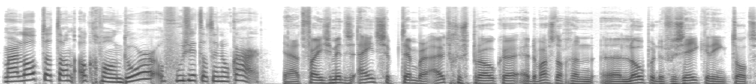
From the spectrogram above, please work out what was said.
Maar loopt dat dan ook gewoon door of hoe zit dat in elkaar? Ja, het faillissement is eind september uitgesproken. Er was nog een lopende verzekering tot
